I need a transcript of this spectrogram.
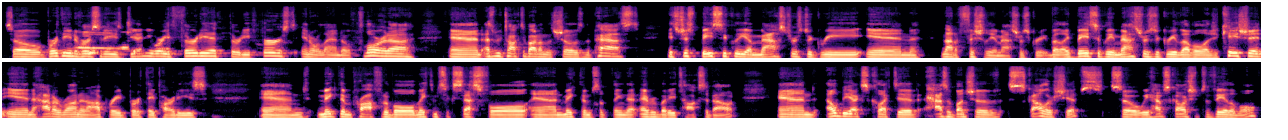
So Birthday University is January 30th, 31st in Orlando, Florida. And as we've talked about on the shows in the past, it's just basically a master's degree in not officially a master's degree, but like basically a master's degree level education in how to run and operate birthday parties and make them profitable, make them successful, and make them something that everybody talks about. And LBX Collective has a bunch of scholarships. So we have scholarships available.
